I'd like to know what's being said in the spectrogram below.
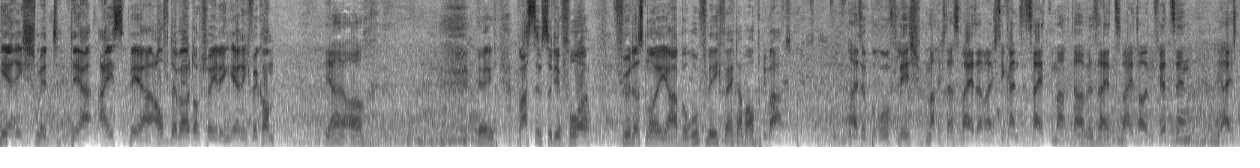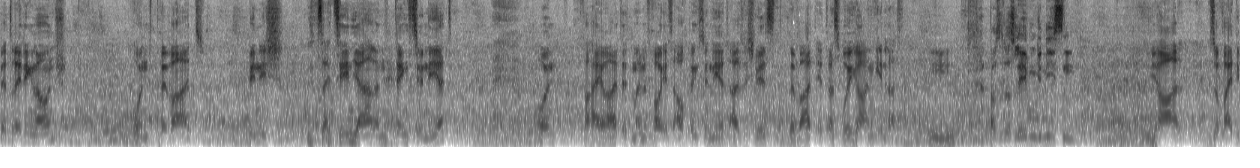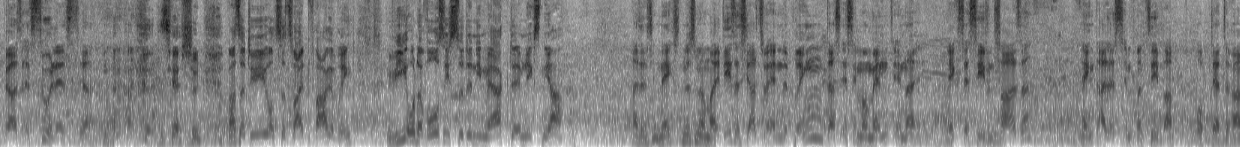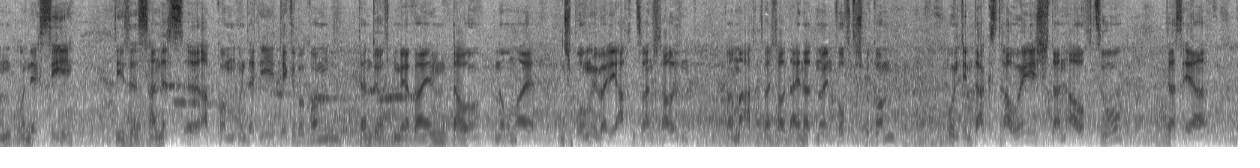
Erich Schmidt, der Eisbär auf der World of Trading. Erich, willkommen. Ja, auch. Erich, was nimmst du dir vor für das neue Jahr beruflich, vielleicht aber auch privat? Also beruflich mache ich das weiter, was ich die ganze Zeit gemacht habe, seit 2014, die Eisbär Trading Lounge. Und privat bin ich seit zehn Jahren pensioniert und verheiratet. Meine Frau ist auch pensioniert, also ich will es privat etwas ruhiger angehen lassen. Mhm. Also das Leben genießen. Ja, soweit die Börse es zulässt. Ja. Sehr schön. Was natürlich uns zur zweiten Frage bringt. Wie oder wo siehst du denn die Märkte im nächsten Jahr? Also zunächst müssen wir mal dieses Jahr zu Ende bringen. Das ist im Moment in einer exzessiven Phase. Hängt alles im Prinzip ab, ob der Trump und der Xi dieses Handelsabkommen unter die Decke bekommen. Dann dürften wir beim Dow nochmal einen Sprung über die 28.000, 28.159 bekommen. Und dem DAX traue ich dann auch zu, dass er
